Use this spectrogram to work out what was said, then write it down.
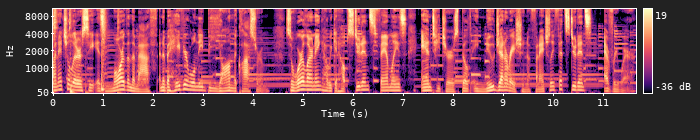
Financial literacy is more than the math and a behavior we'll need beyond the classroom. So, we're learning how we can help students, families, and teachers build a new generation of financially fit students everywhere.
